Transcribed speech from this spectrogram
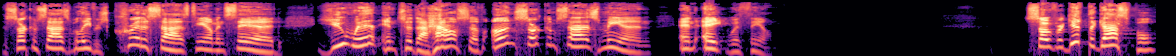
The circumcised believers criticized him and said, You went into the house of uncircumcised men and ate with them. So forget the gospel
